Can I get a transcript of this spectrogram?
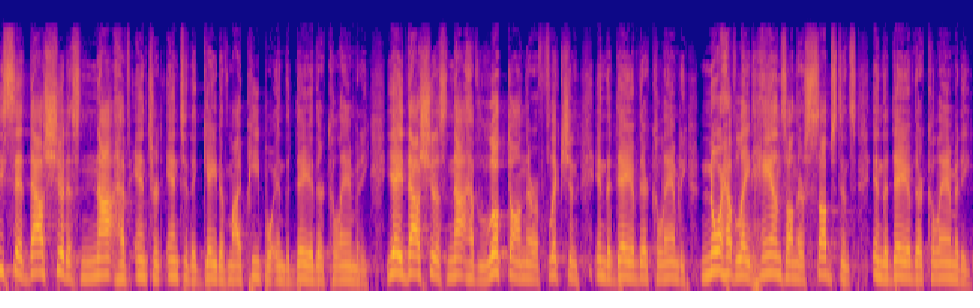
He said, Thou shouldest not have entered into the gate of my people in the day of their calamity. Yea, thou shouldest not have looked on their affliction in the day of their calamity, nor have laid hands on their substance in the day of their calamity.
